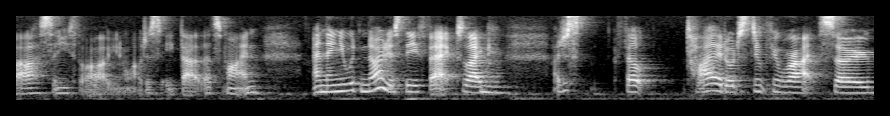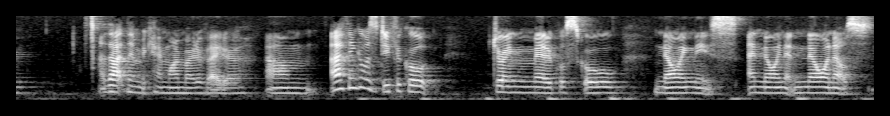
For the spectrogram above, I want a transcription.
fuss and you thought, oh, you know, I'll just eat that, that's fine. and then you would notice the effect. Like I just felt tired or just didn't feel right. So that then became my motivator. Um, and I think it was difficult during medical school knowing this and knowing that no one else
